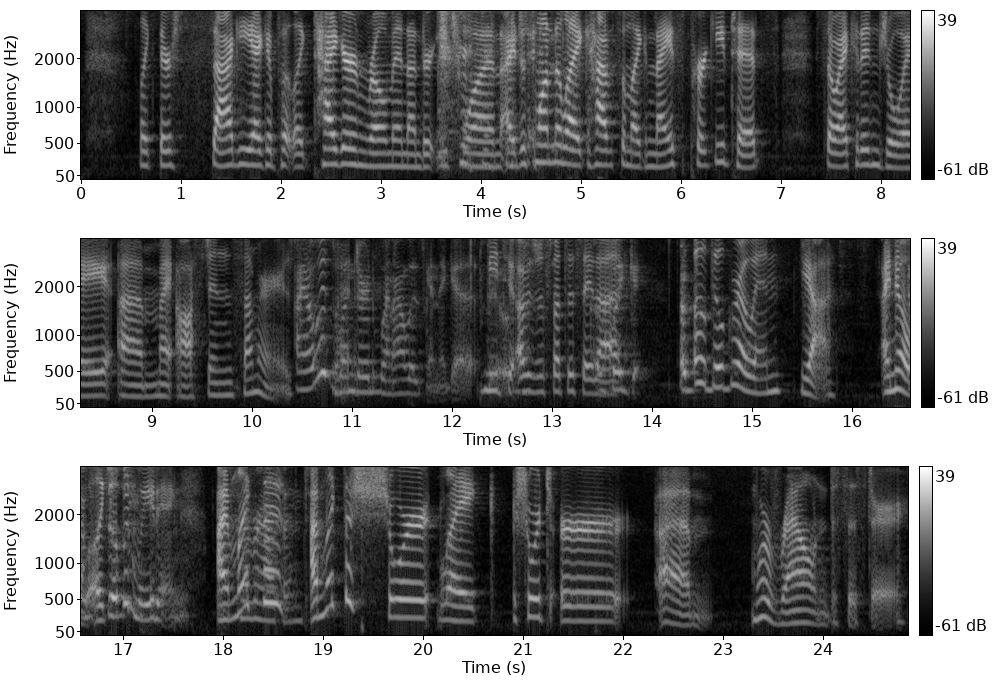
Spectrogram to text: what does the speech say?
Like they're saggy. I could put like Tiger and Roman under each one. I just want to like have some like nice perky tits so I could enjoy um, my Austin summers. I always wondered when I was gonna get. Me too. I was just about to say I was that. like, oh, they'll grow in. yeah, I know. I've like still been waiting. I'm It's like never the happened. I'm like the short like shorter um more round sister.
